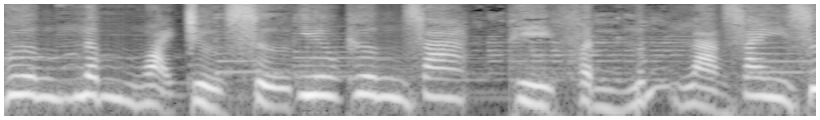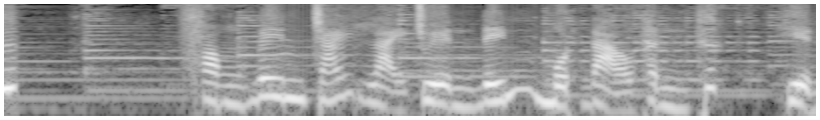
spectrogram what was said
Vương Lâm ngoại trừ sự yêu thương ra, thì phần lớn là say dứt. Phòng bên trái lại truyền đến một đạo thần thức, hiển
